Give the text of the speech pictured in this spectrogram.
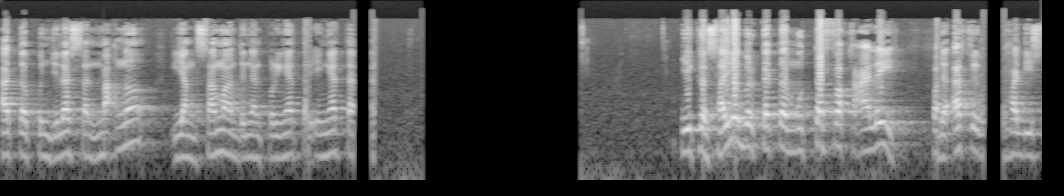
atau penjelasan makna yang sama dengan peringatan-peringatan. Jika saya berkata muttafaq alaih pada akhir hadis,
